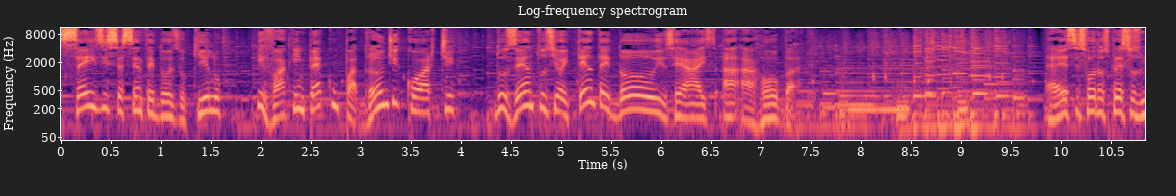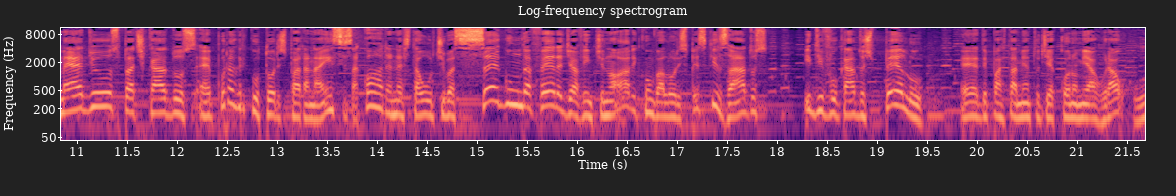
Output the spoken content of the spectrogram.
6,62 o quilo. E vaca em pé com padrão de corte, 282 reais a arroba. É, esses foram os preços médios praticados é, por agricultores paranaenses agora, nesta última segunda-feira, dia 29, com valores pesquisados e divulgados pelo é, Departamento de Economia Rural, o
